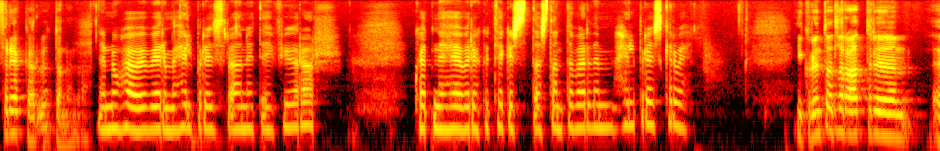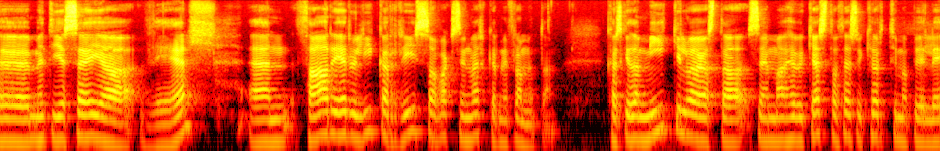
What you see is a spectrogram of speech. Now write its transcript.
frekar utanuna. En nú hafi við verið með heilbreyðsraðniti í fjör ár. Hvernig hefur ykkur tekist að standa verðum heilbreyðskerfi? Í grundvallaratriðum uh, myndi ég segja vel en þar eru líka rísavaksin verkefni framöndan. Kanski það mikilvægasta sem hefur gæst á þessu kjörtímabili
